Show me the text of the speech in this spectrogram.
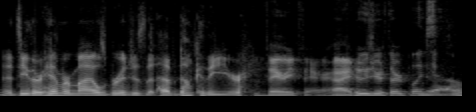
It's either him or Miles Bridges that have dunk of the year. Very fair. All right, who's your third place? Yeah.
